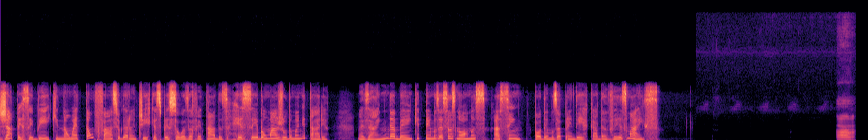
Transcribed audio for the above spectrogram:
Já percebi que não é tão fácil garantir que as pessoas afetadas recebam uma ajuda humanitária, mas ainda bem que temos essas normas. Assim, podemos aprender cada vez mais. Ah,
